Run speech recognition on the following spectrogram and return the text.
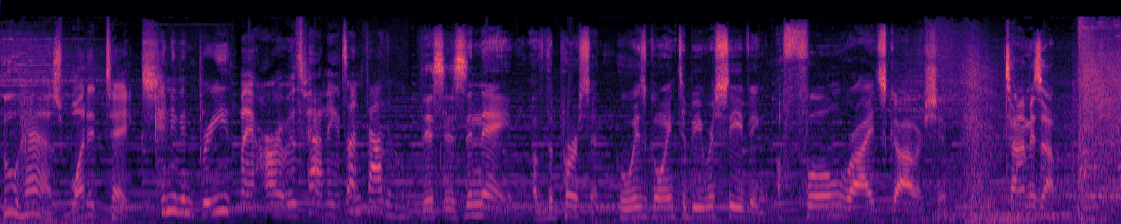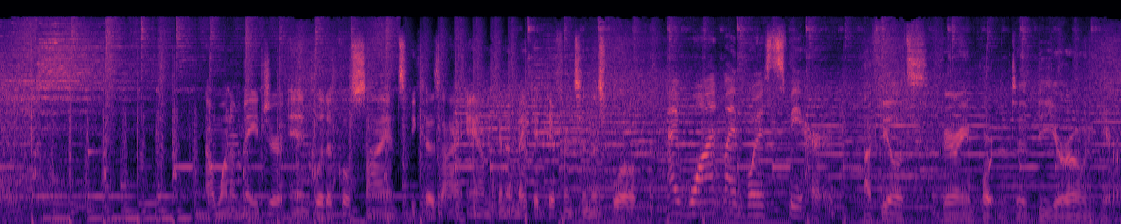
Who has what it takes? Couldn't even breathe. My heart was pounding. It's unfathomable. This is the name of the person who is going to be receiving a full ride scholarship. Time is up. I want to major in political science because I am going to make a difference in this world. I want my voice to be heard. I feel it's very important to be your own hero.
